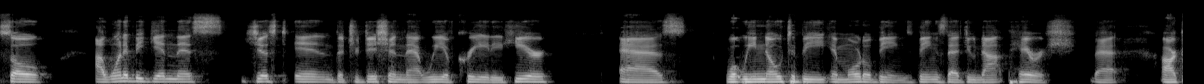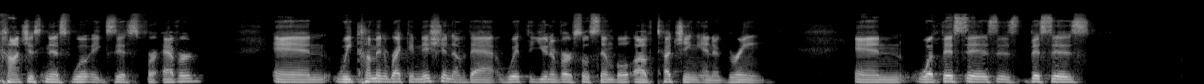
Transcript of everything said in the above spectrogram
So I want to begin this just in the tradition that we have created here as what we know to be immortal beings, beings that do not perish, that our consciousness will exist forever. And we come in recognition of that with the universal symbol of touching and agreeing. And what this is, is this is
